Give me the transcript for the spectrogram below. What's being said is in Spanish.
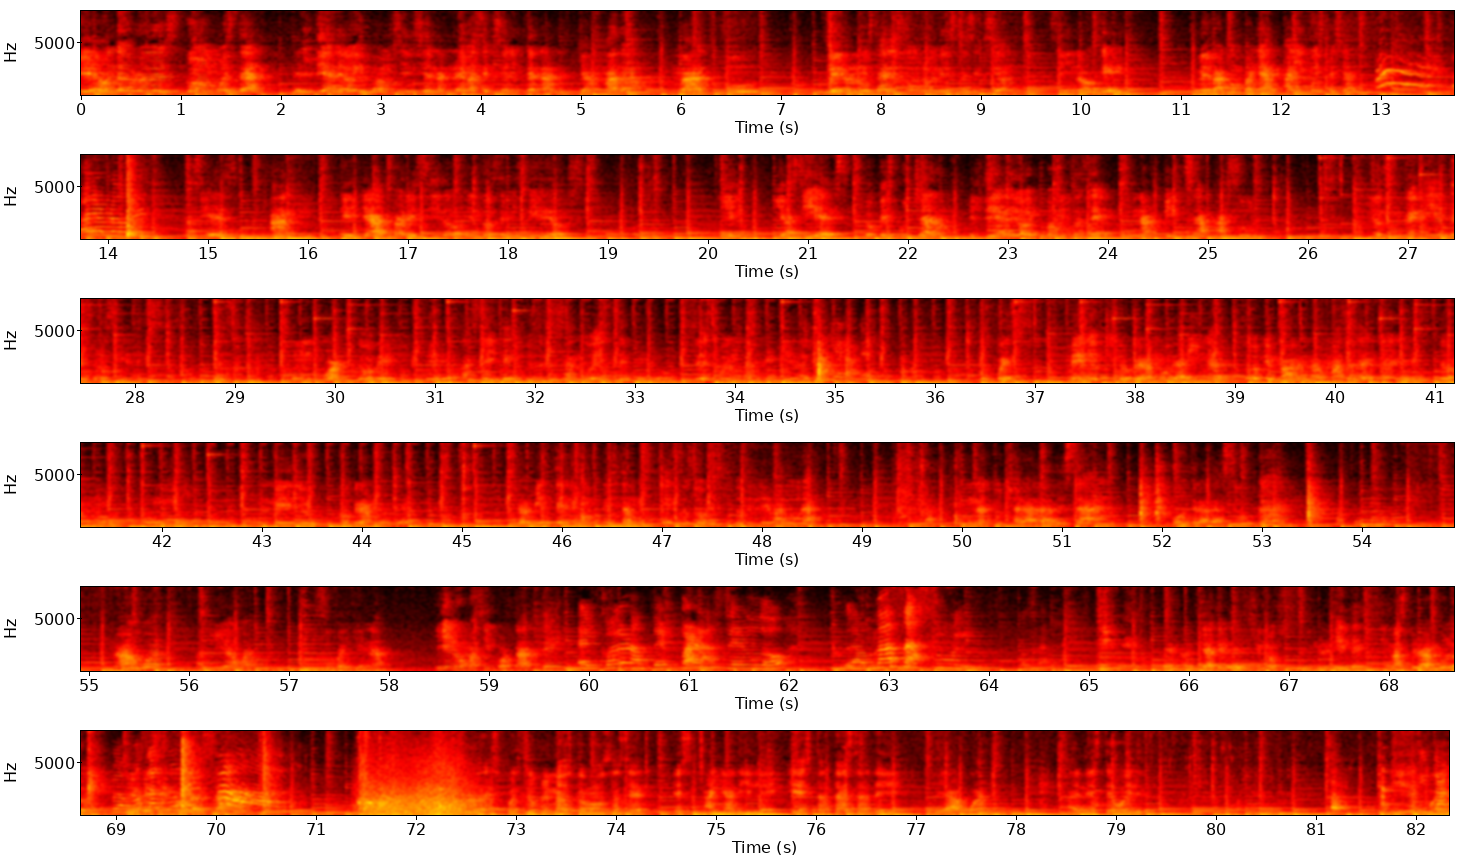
¿Qué onda brothers? ¿Cómo están? El día de hoy vamos a iniciar una nueva sección en canal llamada Mad Food. Pero no estaré solo en esta sección, sino que me va a acompañar alguien muy especial. Hola, brothers. Así es, Andy, que ya ha aparecido en dos de mis videos. Y, y así es, lo que escucharon. El día de hoy vamos a hacer una pizza azul. Y los ingredientes son los siguientes. Un cuarto de, de aceite, usando este, pero ustedes pueden usar el que quieran. ¿eh? Después, medio kilogramo de harina, solo que para la masa de harina necesitamos un, un- un medio kilogramo de harina. También tenemos, necesitamos estos sobrecitos de levadura, una cucharada de sal, otra de azúcar, un agua, aquí agua, súper llena. Y lo más importante, El colorante para hacerlo la masa azul. O sea, bueno, ya que le dijimos ingredientes, sin más preámbulos, vamos empecemos a a hacer. comenzar. Bueno, brothers, pues lo primero que vamos a hacer es añadirle esta taza de, de agua en este boiler. Y Y después,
